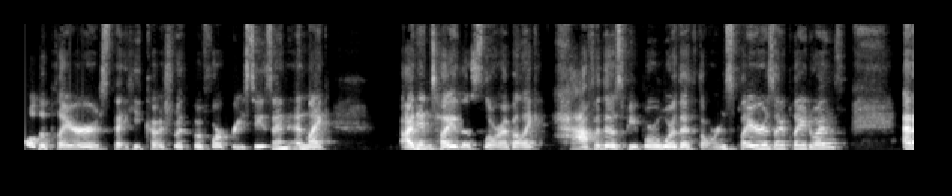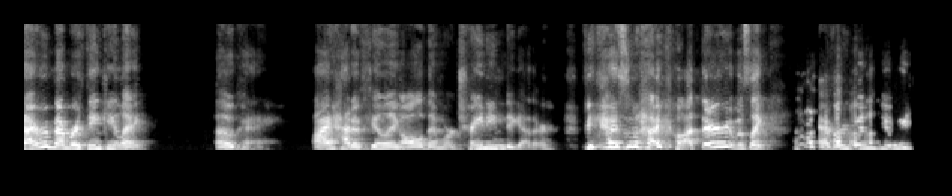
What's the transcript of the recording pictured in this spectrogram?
all the players that he coached with before preseason, and like I didn't tell you this, Laura, but like half of those people were the Thorns players I played with, and I remember thinking like, okay. I had a feeling all of them were training together because when I got there, it was like everyone knew each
